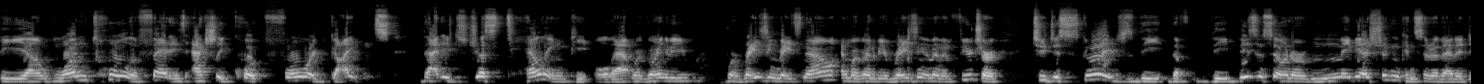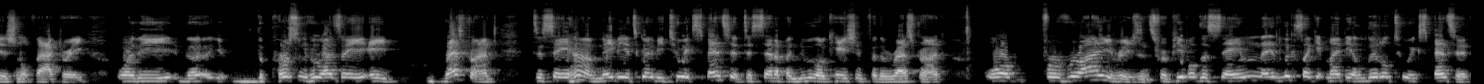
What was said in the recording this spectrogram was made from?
the uh, one tool of Fed is actually, quote, forward guidance, that it's just telling people that we're going to be, we're raising rates now and we're going to be raising them in the future to discourage the, the, the business owner. Maybe I shouldn't consider that additional factory or the, the, the person who has a, a restaurant to say, huh, maybe it's going to be too expensive to set up a new location for the restaurant, or for a variety of reasons, for people to say, mm, it looks like it might be a little too expensive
